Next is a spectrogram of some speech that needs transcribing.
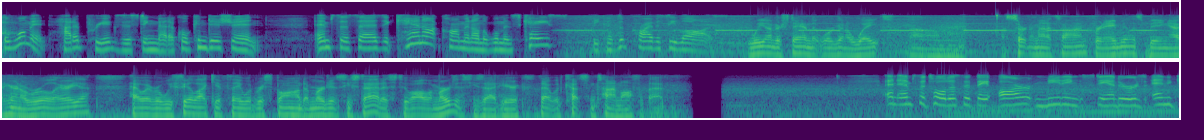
The woman had a pre-existing medical condition. EMSA says it cannot comment on the woman's case because of privacy laws. We understand that we're going to wait um, a certain amount of time for an ambulance being out here in a rural area. However, we feel like if they would respond emergency status to all emergencies out here, that would cut some time off of that. And EMSA told us that they are meeting standards and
